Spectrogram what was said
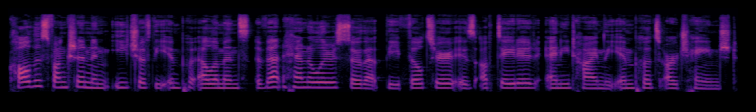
Call this function in each of the input elements event handlers so that the filter is updated anytime the inputs are changed.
